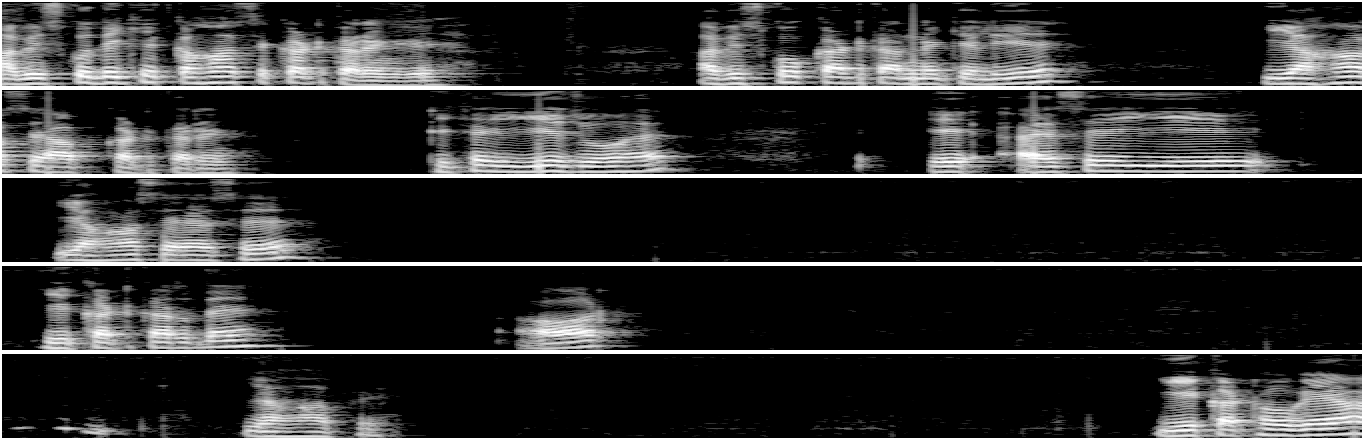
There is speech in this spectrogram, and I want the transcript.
अब इसको देखिए कहाँ से कट करेंगे। अब इसको कट करने के लिए यहाँ से आप कट करें। ठीक है ये जो है ए, ऐसे ये यहाँ से ऐसे ये कट कर दें और यहाँ पे ये कट हो गया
